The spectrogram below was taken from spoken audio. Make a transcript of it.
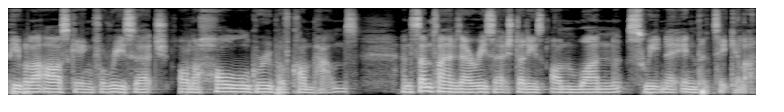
People are asking for research on a whole group of compounds. And sometimes there are research studies on one sweetener in particular.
